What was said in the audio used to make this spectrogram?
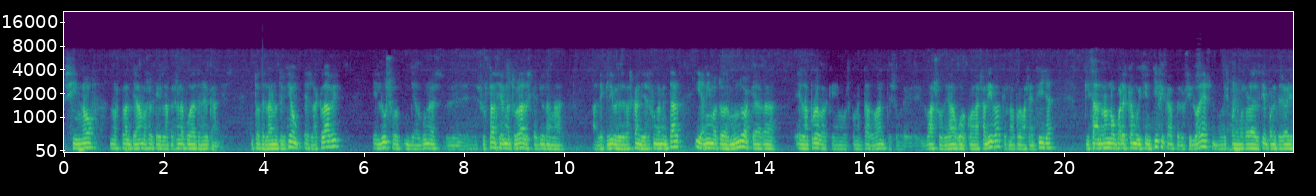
si no nos planteamos el que la persona pueda tener cambios. Entonces la nutrición es la clave, el uso de algunas eh, sustancias naturales que ayudan al equilibrio de las cándidas es fundamental y animo a todo el mundo a que haga la prueba que hemos comentado antes sobre el vaso de agua con la saliva, que es una prueba sencilla, quizá no, no parezca muy científica, pero sí lo es, no disponemos ahora del tiempo necesario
